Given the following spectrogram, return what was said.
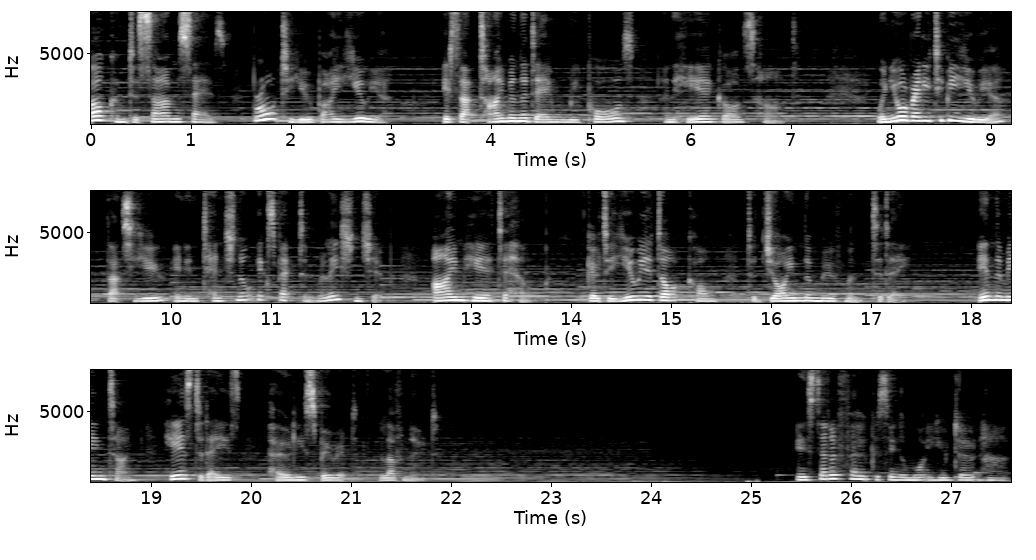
Welcome to Sam Says, brought to you by Youier. It's that time in the day when we pause and hear God's heart. When you're ready to be Youier, that's you in intentional expectant relationship, I'm here to help. Go to youier.com to join the movement today. In the meantime, here's today's Holy Spirit love note. Instead of focusing on what you don't have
